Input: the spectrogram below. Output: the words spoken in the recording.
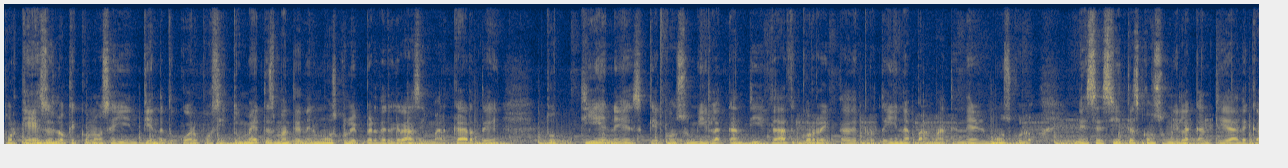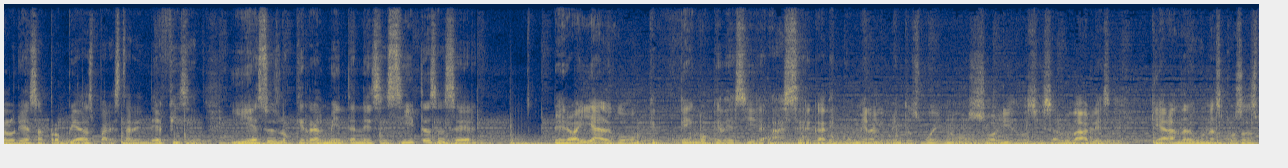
porque eso es lo que conoce y entiende tu cuerpo. Si tú metes mantener músculo y perder grasa y marcarte, tú tienes que consumir la cantidad correcta de proteína para mantener el músculo. Necesitas consumir la cantidad de calorías apropiadas para estar en déficit. Y eso es lo que realmente necesitas hacer pero hay algo que tengo que decir acerca de comer alimentos buenos, sólidos y saludables que harán algunas cosas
